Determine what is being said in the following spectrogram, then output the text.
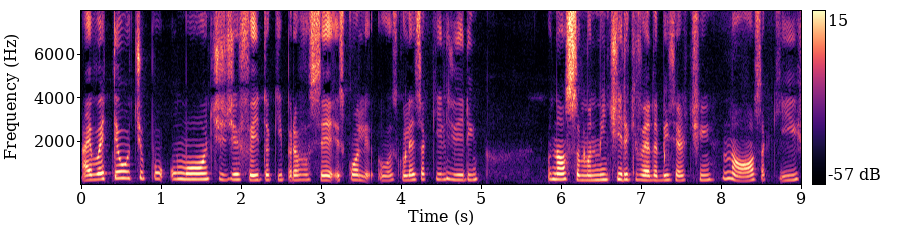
Aí vai ter o tipo um monte de efeito aqui pra você escolher. Eu vou escolher esse aqui ligeirinho. Nossa, mano, mentira que vai dar bem certinho. Nossa, que.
